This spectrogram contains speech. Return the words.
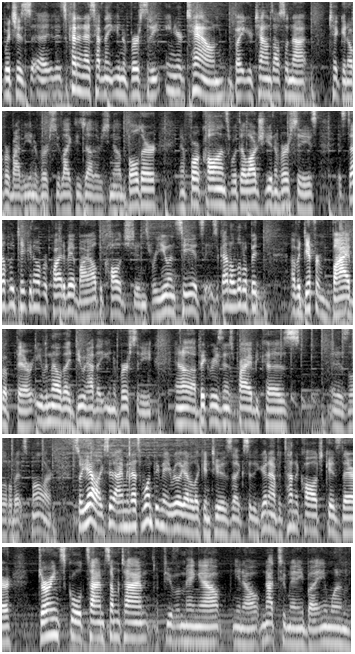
which is uh, it's kind of nice having that university in your town, but your town's also not taken over by the university like these others. You know, Boulder and Fort Collins with their large universities, it's definitely taken over quite a bit by all the college students. For UNC, it's, it's got a little bit of a different vibe up there, even though they do have that university. And a big reason is probably because it is a little bit smaller. So yeah, like I said, I mean that's one thing that you really got to look into is like I said, you're gonna have a ton of college kids there during school time, summertime. A few of them hang out. You know, not too many, but anyone,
